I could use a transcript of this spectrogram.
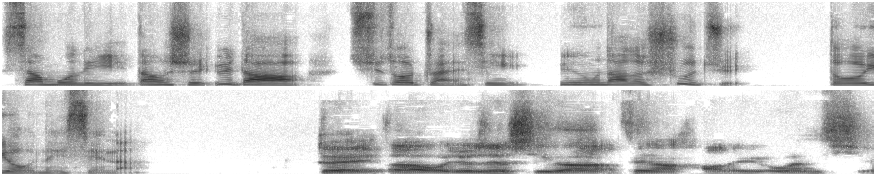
项目里当时遇到去做转型运用到的数据都有哪些呢？对，呃，我觉得这是一个非常好的一个问题，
